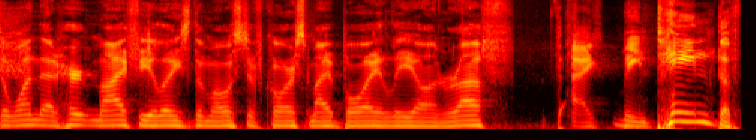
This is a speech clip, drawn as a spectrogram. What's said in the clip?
The one that hurt my feelings the most, of course, my boy Leon Ruff. I maintain the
